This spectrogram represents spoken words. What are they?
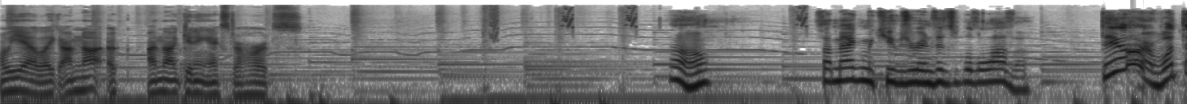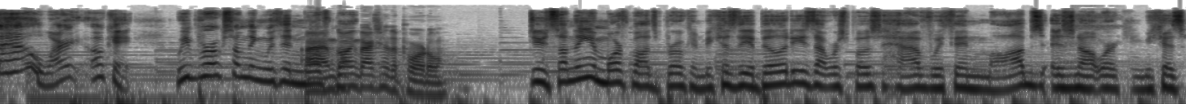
Oh yeah, like I'm not I'm not getting extra hearts. Oh, thought magma cubes were invincible to lava. They are. What the hell? Why? Okay, we broke something within morph. I'm going back to the portal. Dude, something in morph mod's broken because the abilities that we're supposed to have within mobs is not working because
